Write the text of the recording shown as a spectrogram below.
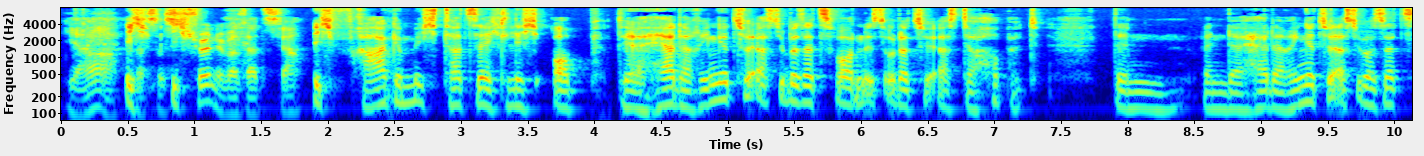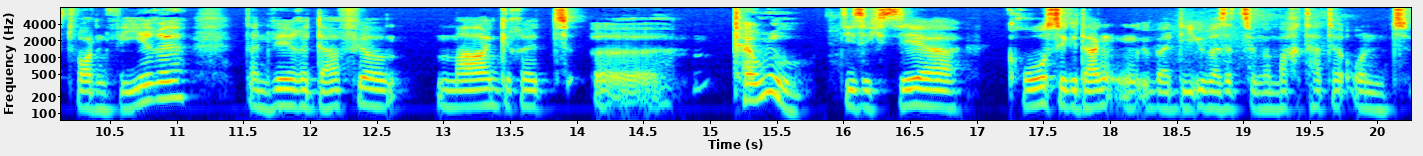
Ja, Ich- das ist ich- schön übersetzt, ja. Ich frage mich tatsächlich, ob der Herr der Ringe zuerst übersetzt worden ist oder zuerst der Hobbit. Denn wenn der Herr der Ringe zuerst übersetzt worden wäre, dann wäre dafür Margaret äh, Carew, die sich sehr große Gedanken über die Übersetzung gemacht hatte und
